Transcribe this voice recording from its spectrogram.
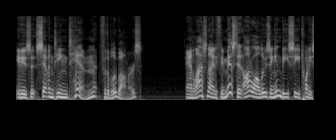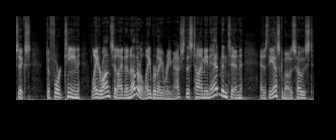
It is 17 10 for the Blue Bombers. And last night, if you missed it, Ottawa losing in BC 26 to 14. Later on tonight, another Labor Day rematch, this time in Edmonton, as the Eskimos host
